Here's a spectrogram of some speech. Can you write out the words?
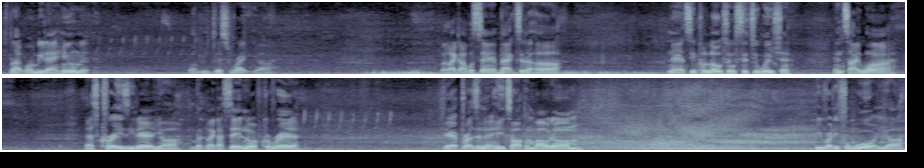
It's not gonna be that humid. It's gonna be just right, y'all. But like I was saying, back to the uh, Nancy Pelosi situation in Taiwan. That's crazy there, y'all. But like I said, North Korea, their president, he talking about um he ready for war, y'all.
